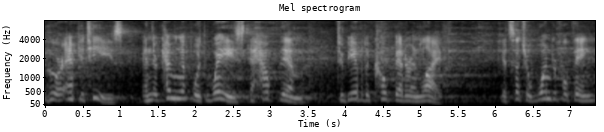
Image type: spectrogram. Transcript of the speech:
who are amputees and they're coming up with ways to help them to be able to cope better in life. It's such a wonderful thing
